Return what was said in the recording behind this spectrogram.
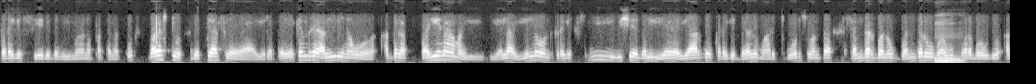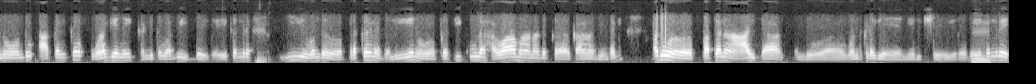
ಪಡೆಗೆ ಸೇರಿದ ವಿಮಾನ ಪತನಕ್ಕೂ ಬಹಳಷ್ಟು ವ್ಯತ್ಯಾಸ ಇರುತ್ತೆ. ಯಾಕಂದ್ರೆ ಅಲ್ಲಿ ನಾವು ಅದರ ಪರಿಣಾಮ ಇದೆಯಲ್ಲ ಎಲ್ಲೋ ಒಂದ್ ಕಡೆಗೆ ಈ ವಿಷಯದಲ್ಲಿ ಯಾರದೋ ಯಾರ್ದೋ ಕಡೆಗೆ ಬೆರಳು ಮಾಡಿ ತೋರಿಸುವಂತ ಸಂದರ್ಭನೂ ಬಂದರೂ ಬರಬಹುದು ಅನ್ನೋ ಒಂದು ಆತಂಕ ಒಳಗೇನೆ ಖಂಡಿತವಾಗಿ ಇದ್ದೇ ಇದೆ. ಯಾಕಂದ್ರೆ ಈ ಒಂದು ಪ್ರಕರಣದಲ್ಲಿ ಏನು ಪ್ರತಿಕೂಲ ಹವಾಮಾನದ ಕಾರಣದಿಂದಾಗಿ ಅದು ಪತನ ಆಯ್ತಾ ಒಂದು ಒಂದ್ ಕಡೆಗೆ ನಿರೀಕ್ಷೆ ಇರೋದು. ಯಾಕಂದ್ರೆ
